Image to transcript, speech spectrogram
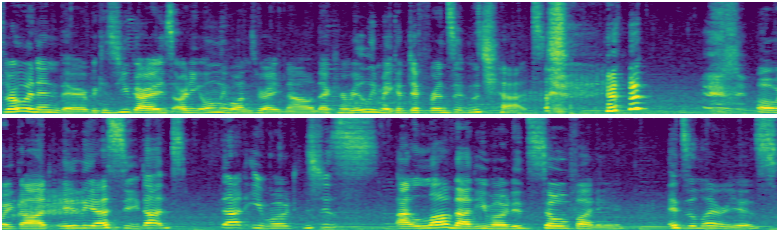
throw it in there because you guys are the only ones right now that can really make a difference in the chat. oh my god, Aliasi, that, that emote is just... I love that emote, it's so funny. It's hilarious.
